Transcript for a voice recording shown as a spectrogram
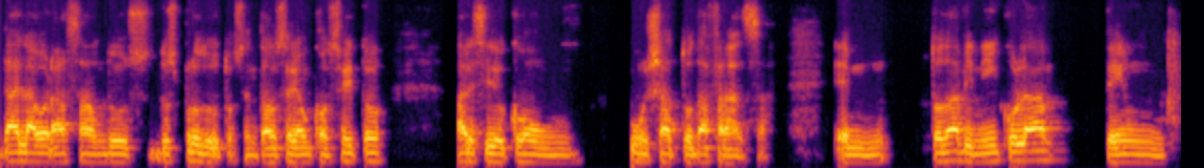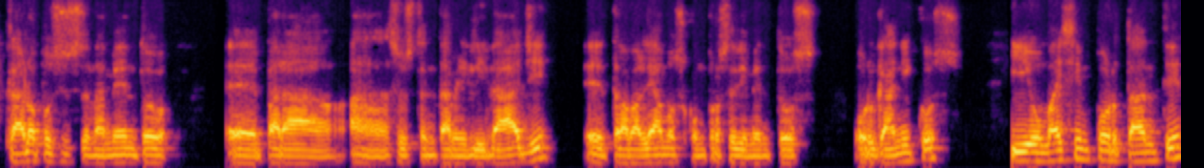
da elaboração dos, dos produtos. Então, seria um conceito parecido com um chateau da França. Em toda a vinícola tem um claro posicionamento eh, para a sustentabilidade, eh, trabalhamos com procedimentos orgânicos e o mais importante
